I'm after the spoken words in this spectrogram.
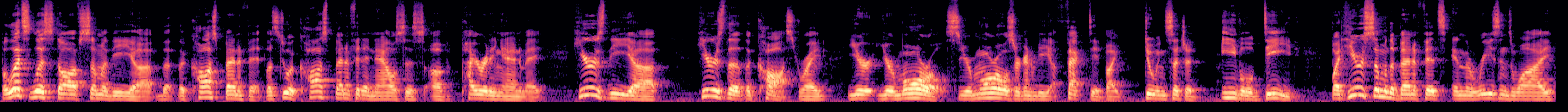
but let's list off some of the, uh, the, the cost benefit. Let's do a cost benefit analysis of pirating anime. Here's the uh, here's the the cost, right? Your your morals, your morals are going to be affected by doing such an evil deed. But here's some of the benefits and the reasons why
